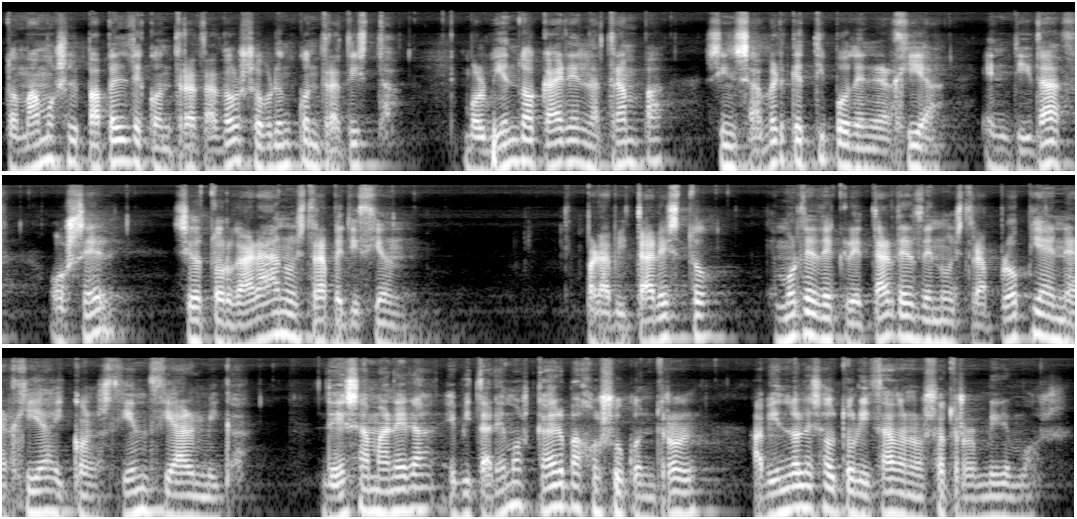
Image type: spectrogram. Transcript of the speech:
tomamos el papel de contratador sobre un contratista, volviendo a caer en la trampa sin saber qué tipo de energía, entidad o ser se otorgará a nuestra petición. Para evitar esto, hemos de decretar desde nuestra propia energía y conciencia álmica. De esa manera evitaremos caer bajo su control, habiéndoles autorizado nosotros mismos.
